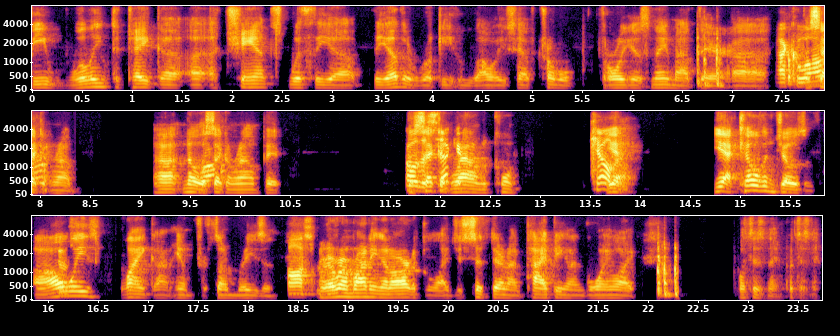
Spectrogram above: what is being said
be willing to take a, a, a chance with the uh, the other rookie who always have trouble throwing his name out there? Uh, the second round. Uh, no, the second round pick. The, oh, the second, second round. Kelvin. Yeah. Yeah, Kelvin Joseph. I always blank on him for some reason. Awesome. Whenever I'm writing an article, I just sit there and I'm typing. I'm going like, What's his name? What's his name?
